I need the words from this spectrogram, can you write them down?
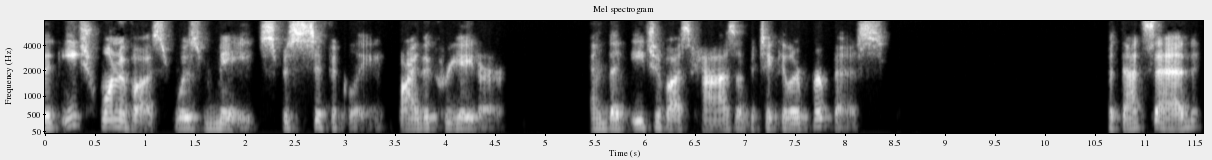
that each one of us was made specifically by the creator, and that each of us has a particular purpose. But that said,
